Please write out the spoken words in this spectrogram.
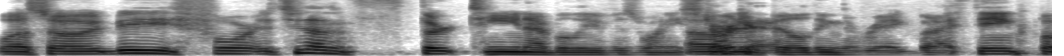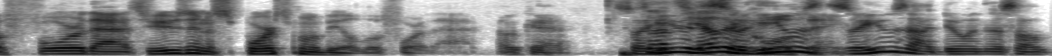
well so it'd be for it's 2013 i believe is when he started Okay. building the rig but i think before that so he was in a sportsmobile before that Okay, so, So he was the other so he was so he was out doing this all,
